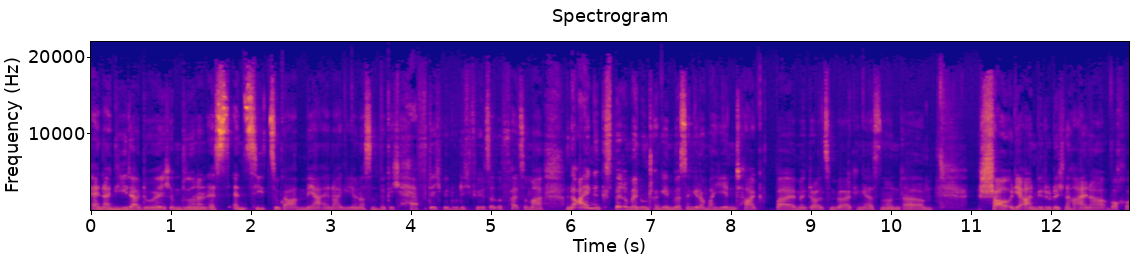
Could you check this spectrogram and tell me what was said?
Energie dadurch, sondern es entzieht sogar mehr Energie. Und das ist wirklich heftig, wie du dich fühlst. Also falls du mal ein eigenes Experiment untergehen wirst, dann geh doch mal jeden Tag bei McDonald's und Burger King essen und ähm, schau dir an, wie du dich nach einer Woche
